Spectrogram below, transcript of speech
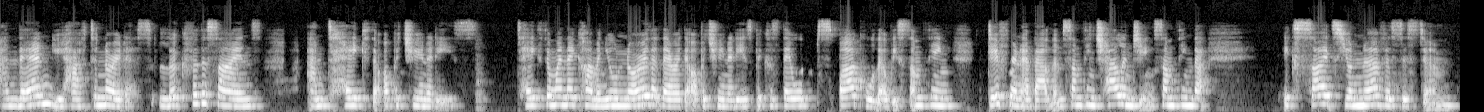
And then you have to notice, look for the signs, and take the opportunities. Take them when they come, and you'll know that there are the opportunities because they will sparkle. There'll be something different about them, something challenging, something that excites your nervous system.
